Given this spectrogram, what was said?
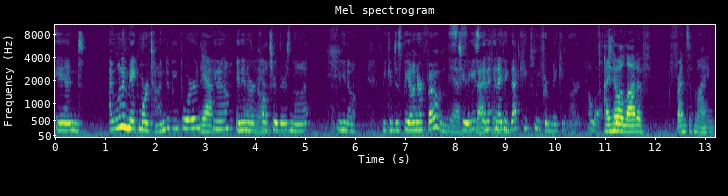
and I want to make more time to be bored. Yeah. you know, and in Oh, our yeah. culture, there's not, you know, we can just be on our phones Yes, too easy, and, and I think that keeps me from making art a lot. I know a lot of friends of mine,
